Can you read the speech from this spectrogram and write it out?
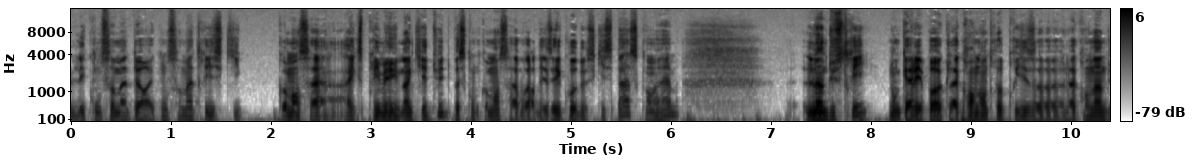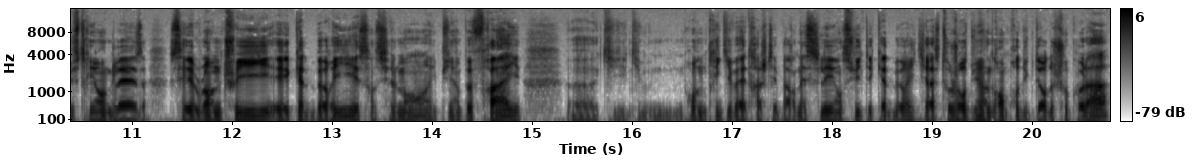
les consommateurs et consommatrices qui commencent à, à exprimer une inquiétude parce qu'on commence à avoir des échos de ce qui se passe quand même, l'industrie. Donc à l'époque, la grande entreprise, euh, la grande industrie anglaise, c'est Rowntree et Cadbury essentiellement, et puis un peu Fry, euh, qui, Rowntree qui va être acheté par Nestlé ensuite, et Cadbury qui reste aujourd'hui un grand producteur de chocolat.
